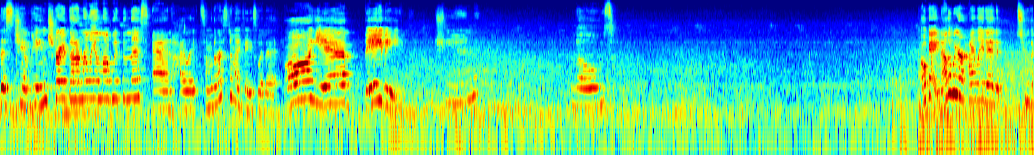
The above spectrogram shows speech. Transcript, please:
this champagne stripe that I'm really in love with in this and highlight some of the rest of my face with it. Oh yeah, baby. Chin, nose. Okay, now that we are highlighted to the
